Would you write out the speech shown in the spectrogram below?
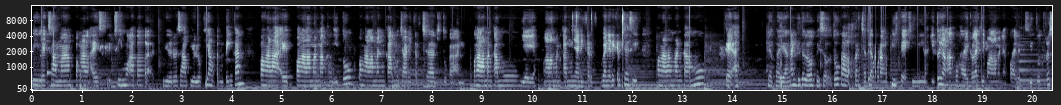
relate sama pengalaman eh, skripsimu atau gitu sama biologi yang penting kan pengalaman eh, pengalaman magang itu pengalaman kamu cari kerja gitu kan. Pengalaman kamu ya ya pengalaman kamu nyari kerja bukan nyari kerja sih. Pengalaman kamu kayak ada bayangan gitu loh besok tuh kalau kerja tuh kurang lebih kayak gini. Nah itu yang aku highlight sih pengalamannya aku highlight situ. Terus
